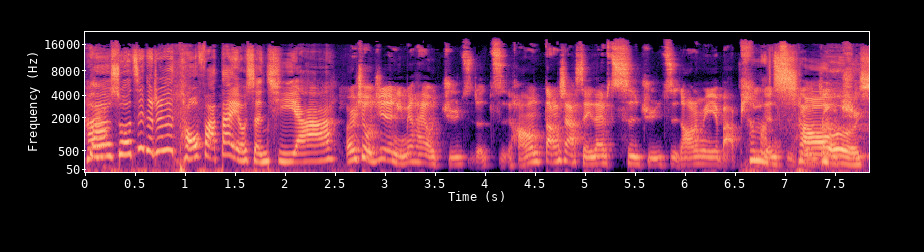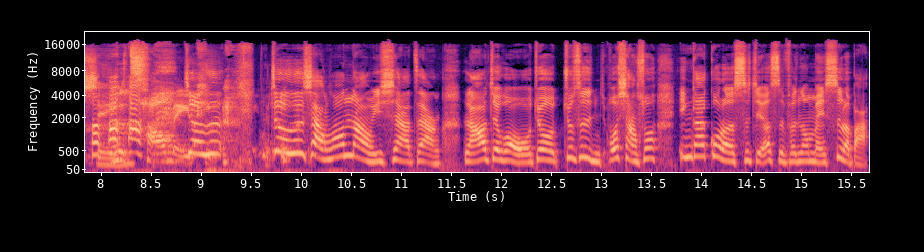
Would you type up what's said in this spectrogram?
他就说这个就是头发带有神奇呀、而且我记得里面还有橘子的籽，好像当下谁在吃橘子，然后那边也把皮跟籽超丢进去，恶心就是超没品。就是就是想说闹一下这样，然后结果我就就是我想说应该过了十几二十分钟没事了吧，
